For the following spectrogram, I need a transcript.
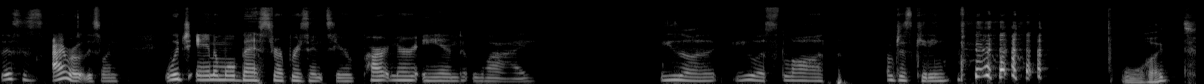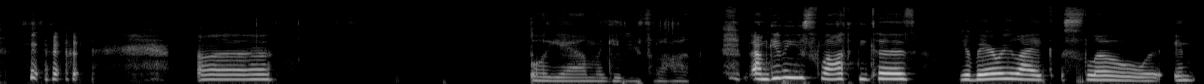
this is I wrote this one. Which animal best represents your partner and why? You a you a sloth. I'm just kidding. what? uh Oh yeah, I'm gonna give you sloth. I'm giving you sloth because you're very like slow and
